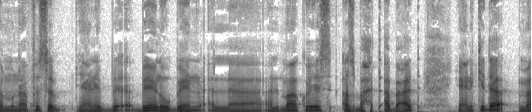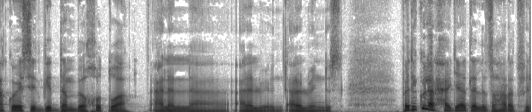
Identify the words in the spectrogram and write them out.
المنافسة يعني بينه وبين ال Mac OS أصبحت أبعد. يعني كده Mac OS يتقدم بخطوة على ال على ال على الويندوز. فدي كل الحاجات اللي ظهرت في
